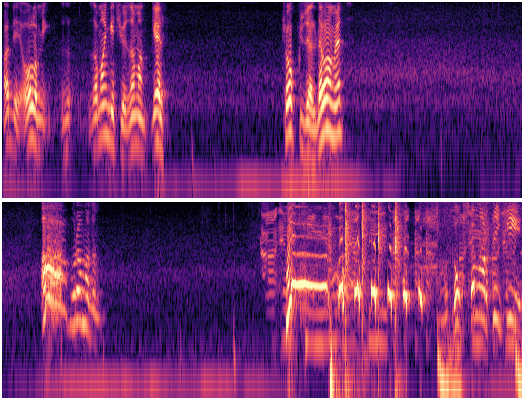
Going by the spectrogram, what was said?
Hadi oğlum zaman geçiyor zaman gel. Çok güzel devam et. Aa vuramadım. 90 artı 2.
